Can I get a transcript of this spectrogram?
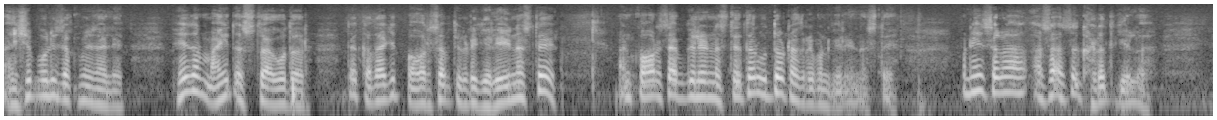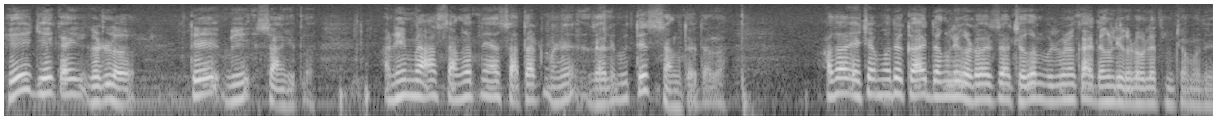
ऐंशी पोलीस जखमी झालेत हे जर माहीत असतं अगोदर तर कदाचित पवारसाहेब तिकडे गेलेही नसते. आणि पवारसाहेब गेले नसते तर उद्धव ठाकरे पण गेले नसते. पण हे सगळं असं असं घडत गेलं. हे जे काही घडलं ते मी सांगितलं. आणि हे मी आज सांगत नाही आज सात आठ महिने झाले मी तेच सांगतोय त्याला. आता याच्यामध्ये काय दंगली घडवायचा? छगन भुजबळने काय दंगली घडवल्या तुमच्यामध्ये?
